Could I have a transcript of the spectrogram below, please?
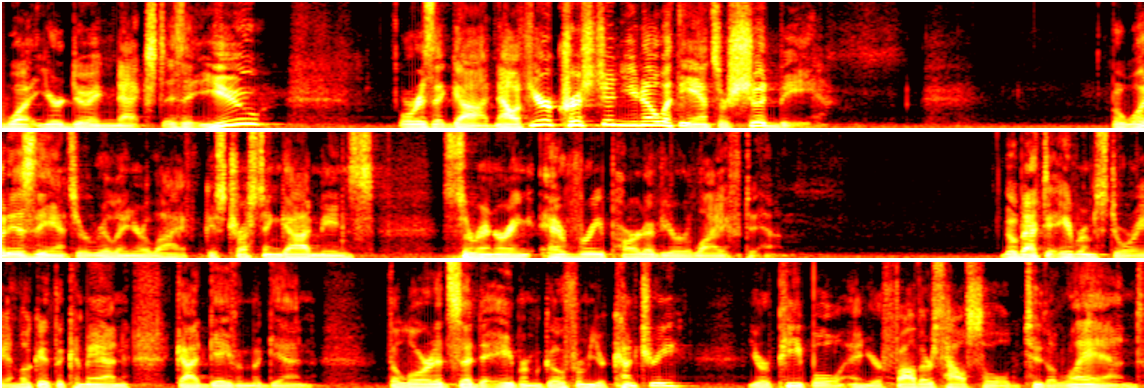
what you're doing next? Is it you or is it God? Now, if you're a Christian, you know what the answer should be. But what is the answer really in your life? Because trusting God means surrendering every part of your life to Him. Go back to Abram's story and look at the command God gave him again. The Lord had said to Abram, Go from your country, your people, and your father's household to the land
